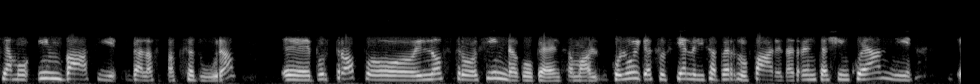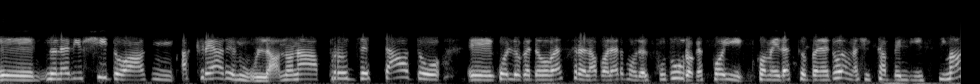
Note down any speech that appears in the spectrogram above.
siamo invasi dalla spazzatura. E purtroppo il nostro sindaco, che è insomma, colui che sostiene di saperlo fare da 35 anni, eh, non è riuscito a, a, creare nulla, non ha progettato eh, quello che doveva essere la Palermo del futuro, che poi, come hai detto bene tu, è una città bellissima.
